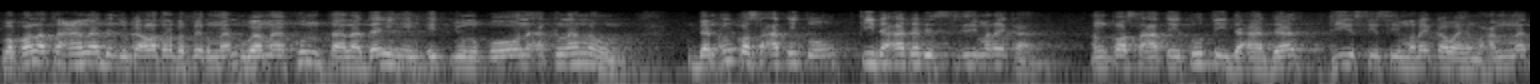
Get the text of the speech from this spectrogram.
Wa qala ta'ala dan juga Allah Ta'ala berfirman, "Wa ma kunta ladaihim id yulquna aklamahum." Dan engkau saat itu tidak ada di sisi mereka. Engkau saat itu tidak ada di sisi mereka wahai Muhammad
